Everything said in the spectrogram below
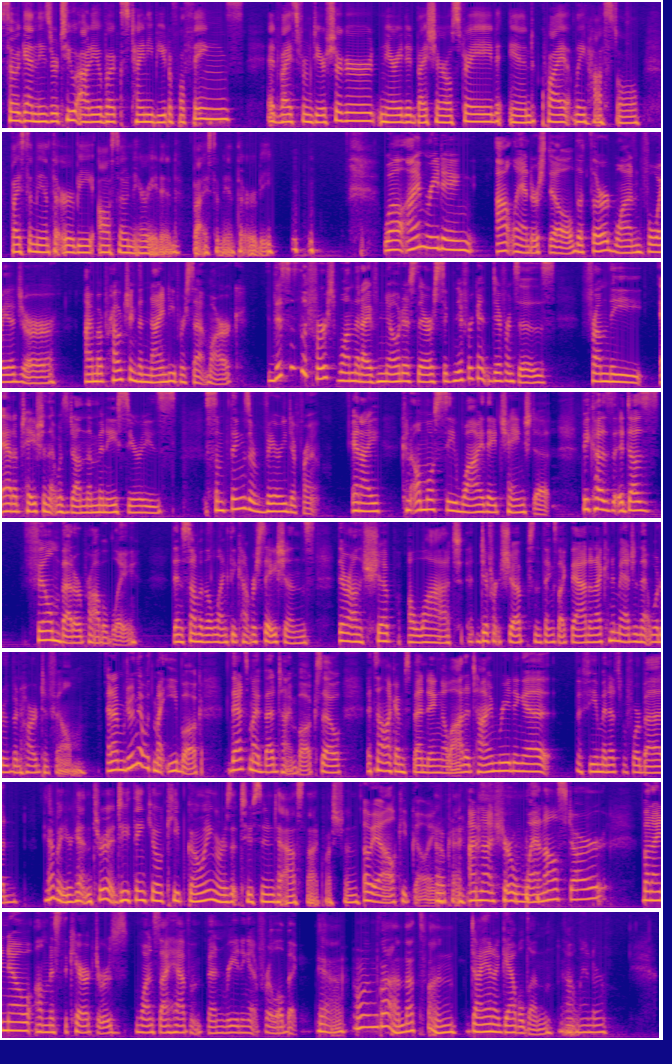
So again, these are two audiobooks, Tiny Beautiful Things, Advice from Dear Sugar, narrated by Cheryl Strayed, and Quietly Hostile by Samantha Irby, also narrated by Samantha Irby. well, I'm reading Outlander still, the third one, Voyager. I'm approaching the 90% mark. This is the first one that I've noticed there are significant differences from the adaptation that was done, the mini series. Some things are very different. And I can almost see why they changed it because it does film better, probably than some of the lengthy conversations. They're on the ship a lot, different ships and things like that. And I can imagine that would have been hard to film. And I'm doing that with my ebook. That's my bedtime book. So it's not like I'm spending a lot of time reading it a few minutes before bed. Yeah, but you're getting through it. Do you think you'll keep going or is it too soon to ask that question? Oh, yeah, I'll keep going. Okay. I'm not sure when I'll start, but I know I'll miss the characters once I haven't been reading it for a little bit. Yeah. Oh, I'm glad. That's fun. Diana Gabaldon, Outlander.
